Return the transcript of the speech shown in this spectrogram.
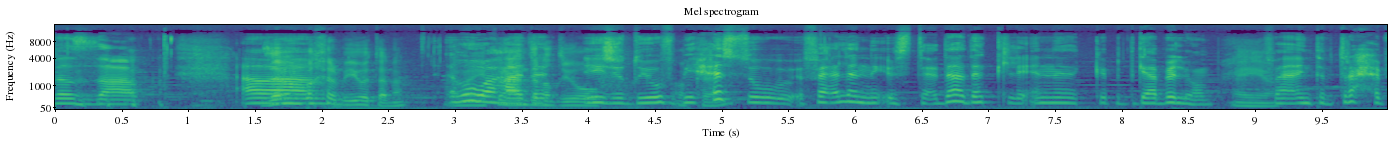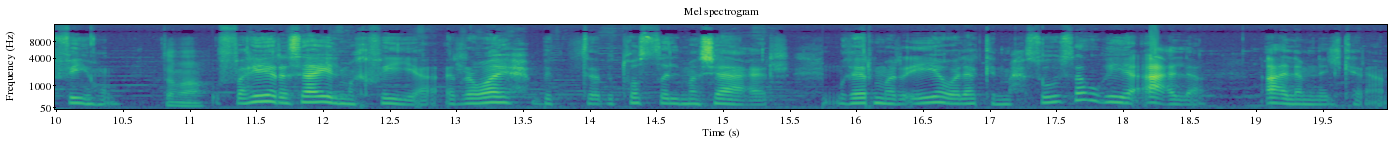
بالضبط. زي ما بخر بيوتنا. لما هو هذا ضيوف. يجي ضيوف أوكي. بيحسوا فعلا استعدادك لإنك بتقابلهم. أيوه. فأنت بترحب فيهم. تمام. فهي رسائل مخفية. الروائح بت بتوصل مشاعر غير مرئية ولكن محسوسة وهي أعلى أعلى من الكلام.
